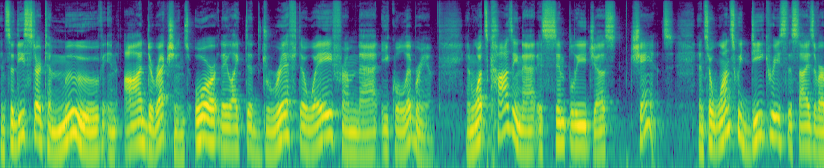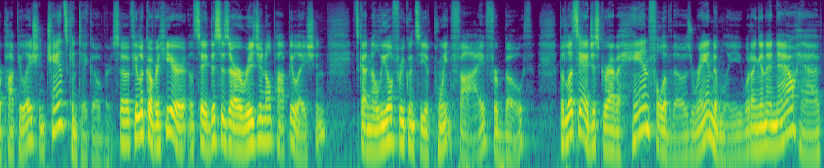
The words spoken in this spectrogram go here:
And so these start to move in odd directions or they like to drift away from that equilibrium. And what's causing that is simply just chance. And so once we decrease the size of our population, chance can take over. So if you look over here, let's say this is our original population. It's got an allele frequency of 0.5 for both. But let's say I just grab a handful of those randomly. What I'm going to now have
